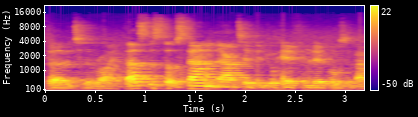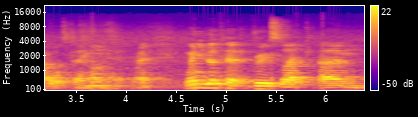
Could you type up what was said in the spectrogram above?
further to the right. That's the sort of standard narrative that you'll hear from liberals about what's going on here, right? When you look at groups like um,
